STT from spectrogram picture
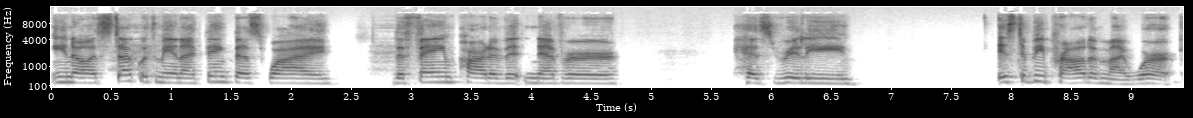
You know, it stuck with me. And I think that's why the fame part of it never has really is to be proud of my work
